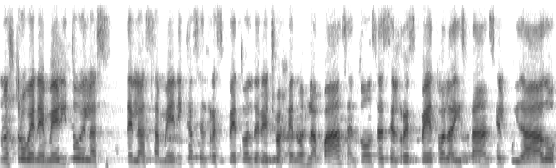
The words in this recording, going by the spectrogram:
nuestro benemérito de las, de las Américas, el respeto al derecho ajeno es la paz, entonces el respeto a la distancia, el cuidado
